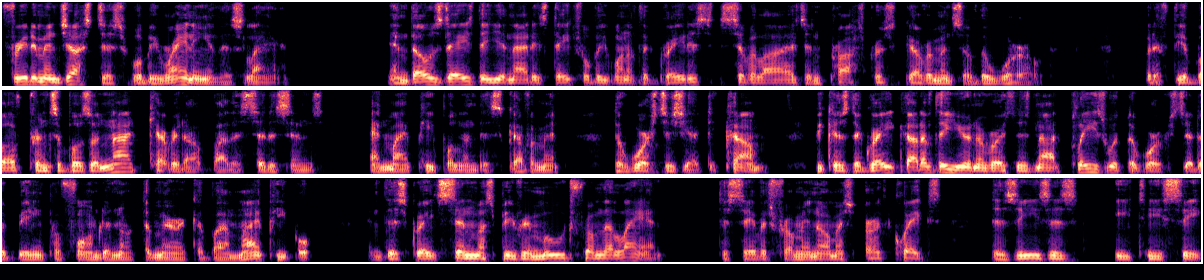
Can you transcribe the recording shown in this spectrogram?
freedom, and justice will be reigning in this land. In those days, the United States will be one of the greatest civilized and prosperous governments of the world. But if the above principles are not carried out by the citizens and my people in this government, the worst is yet to come, because the great God of the universe is not pleased with the works that are being performed in North America by my people, and this great sin must be removed from the land to save it from enormous earthquakes, diseases, etc.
